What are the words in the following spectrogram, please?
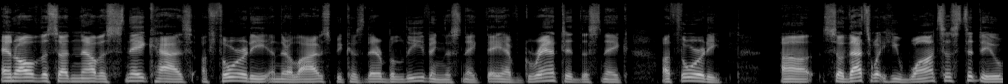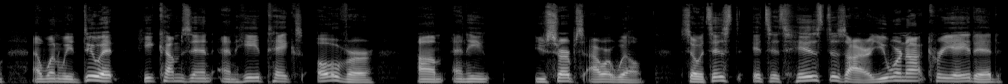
and all of a sudden, now the snake has authority in their lives because they're believing the snake. They have granted the snake authority. Uh, so that's what he wants us to do. And when we do it, he comes in and he takes over um, and he usurps our will. So it's his, it's, it's his desire. You were not created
